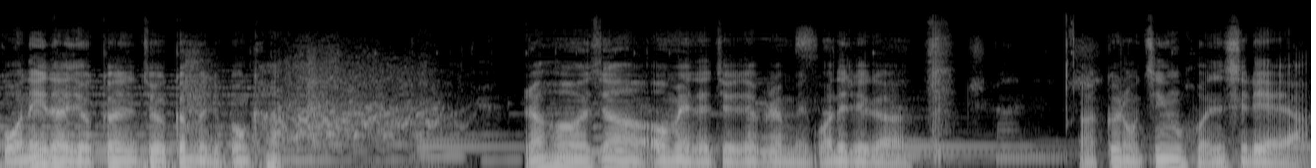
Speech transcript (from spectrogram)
国内的就根就根本就不用看，然后像欧美的就也不是美国的这个啊各种惊魂系列呀，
